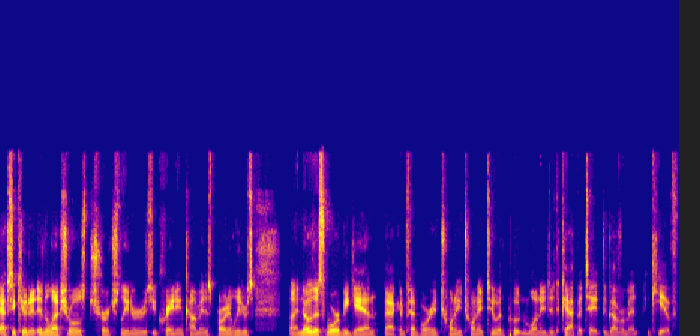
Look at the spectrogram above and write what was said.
executed intellectuals, church leaders, Ukrainian Communist Party leaders. I know this war began back in February 2022 with Putin wanting to decapitate the government in Kiev.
